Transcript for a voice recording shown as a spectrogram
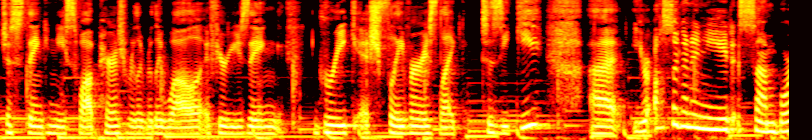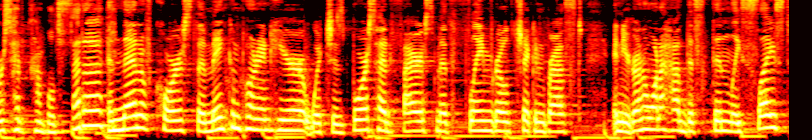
just think Niçoise pairs really, really well if you're using Greek-ish flavors like tzatziki. Uh, you're also going to need some boar's head crumbled feta. And then, of course, the main component here, which is boar's head Firesmith flame grilled chicken breast. And you're going to want to have this thinly sliced,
